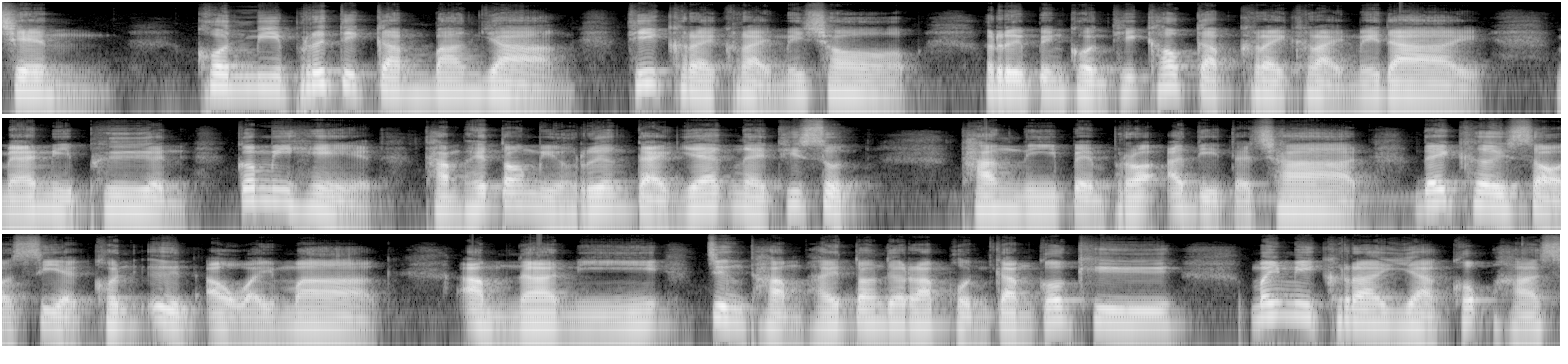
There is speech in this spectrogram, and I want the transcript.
เช่น คนมีพฤติกรรมบางอย่างที่ใครๆไม่ชอบ หรือเป็นคนที่เข้ากับใครๆไม่ได้ แม้มีเพื่อนก็มีเหตุทำให้ต้องมีเรื่องแตกแยกในที่สุดทั้งนี้เป็นเพราะอดีตชาติได้เคยส่อเสียดคนอื่นเอาไว้มาก อำนาจนี้จึงทำให้ต้องได้รับผลกรรมก็คือ ไม่มีใครอยากคบหาส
